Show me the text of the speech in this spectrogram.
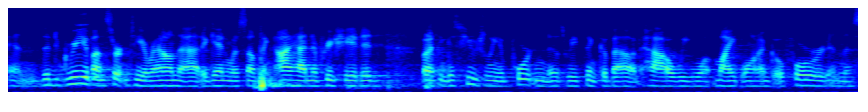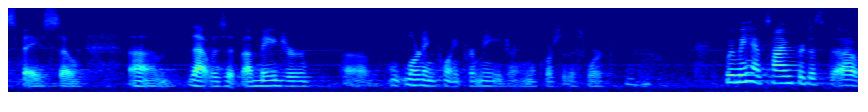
and the degree of uncertainty around that, again, was something I hadn't appreciated, but I think is hugely important as we think about how we might want to go forward in this space. So um, that was a, a major uh, learning point for me during the course of this work. Mm -hmm. We may have time for just uh,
